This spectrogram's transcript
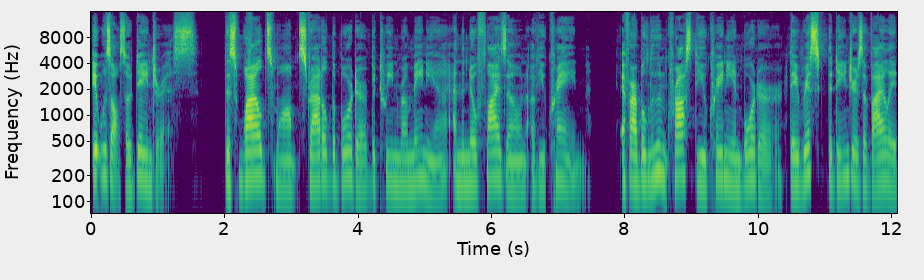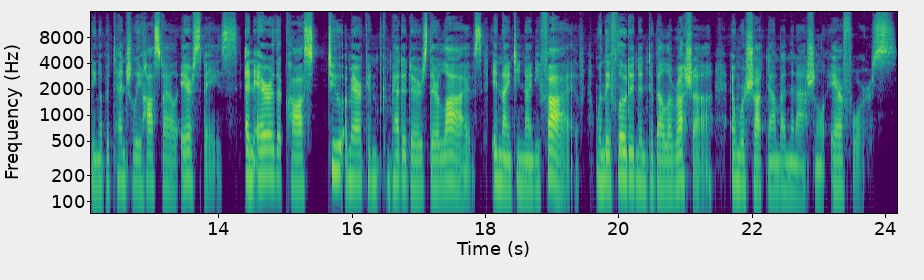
It was also dangerous. This wild swamp straddled the border between Romania and the no fly zone of Ukraine. If our balloon crossed the Ukrainian border, they risked the dangers of violating a potentially hostile airspace, an error that cost two American competitors their lives in 1995 when they floated into Belarusia and were shot down by the National Air Force.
